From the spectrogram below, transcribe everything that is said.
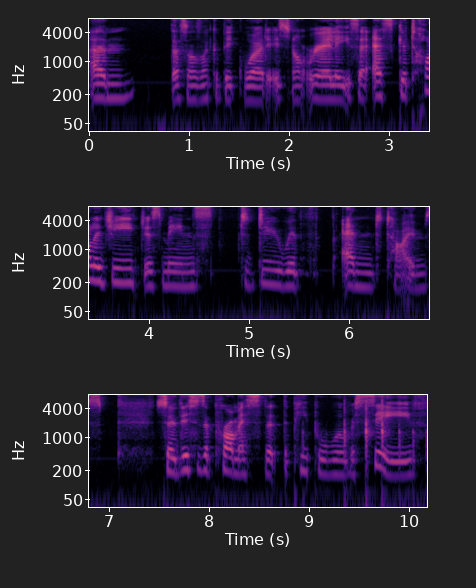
Um, that sounds like a big word. It's not really. So eschatology just means to do with end times. So this is a promise that the people will receive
